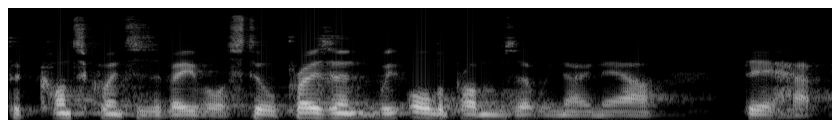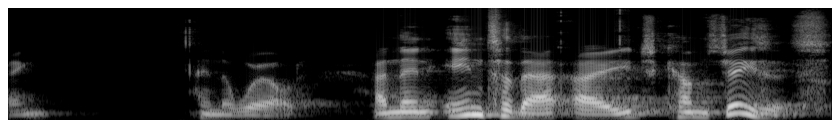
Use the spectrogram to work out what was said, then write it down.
the consequences of evil are still present. With all the problems that we know now, they're happening in the world. And then into that age comes Jesus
